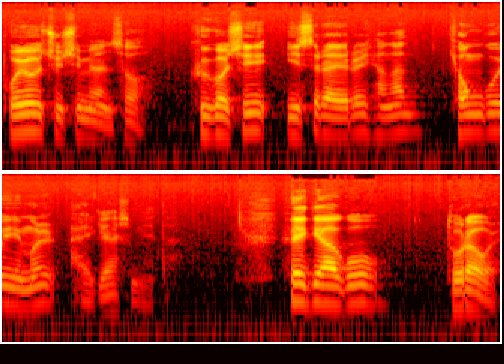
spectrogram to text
보여주시면서 그것이 이스라엘을 향한 경고임을 알게 하십니다. 회개하고 돌아올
